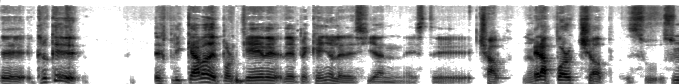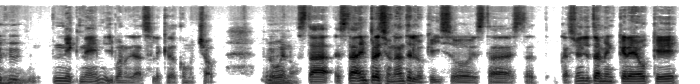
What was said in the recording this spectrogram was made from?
eh, creo que explicaba de por qué de, pequeño le decían este Chop, Era Pork Chop su, nickname y bueno, ya se le quedó como Chop. Pero bueno, está, está impresionante lo que hizo esta, esta ocasión. Yo también creo que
